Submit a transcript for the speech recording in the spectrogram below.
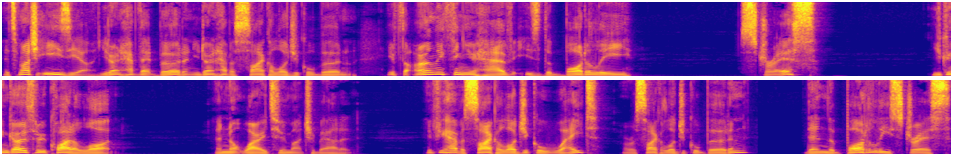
it's much easier. You don't have that burden. You don't have a psychological burden. If the only thing you have is the bodily stress, you can go through quite a lot and not worry too much about it. If you have a psychological weight or a psychological burden, then the bodily stress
